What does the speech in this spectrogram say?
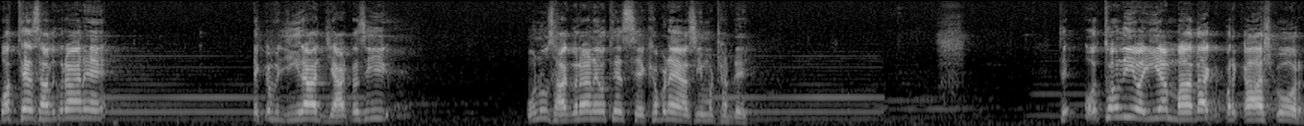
ਉੱਥੇ ਸਤਿਗੁਰਾਂ ਨੇ ਇੱਕ ਵਜ਼ੀਰਾ ਜੱਟ ਸੀ, ਉਹਨੂੰ ਸਤਿਗੁਰਾਂ ਨੇ ਉੱਥੇ ਸਿੱਖ ਬਣਾਇਆ ਸੀ ਮੁਠੱਡੇ ਤੇ ਉੱਥੋਂ ਦੀ ਹੋਈ ਆ ਮਾਤਾ ਪ੍ਰਕਾਸ਼ ਕੌਰ।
